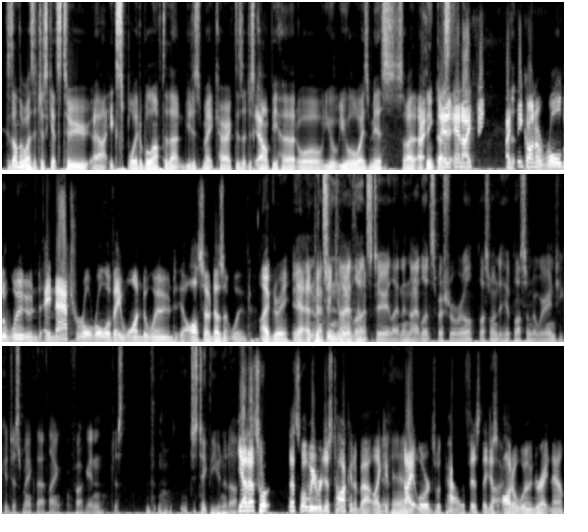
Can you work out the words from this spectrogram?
because otherwise it just gets too uh, exploitable after that. You just make characters that just Yeah. can't be hurt, or you you'll always miss. So I, I think that's and, and I think I think on a roll to wound, a natural roll of a one to wound it also doesn't wound. I agree. Yeah, Yeah, and and imagine particularly Night Lords too, like the Night Lord special rule, plus one to hit, plus one to wound. You could just make that like fucking just, just take the unit off. Yeah, that's what that's what we were just talking about. Like if Yeah. Night Lords with Power Fist, they just Fuck. auto wound right now.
